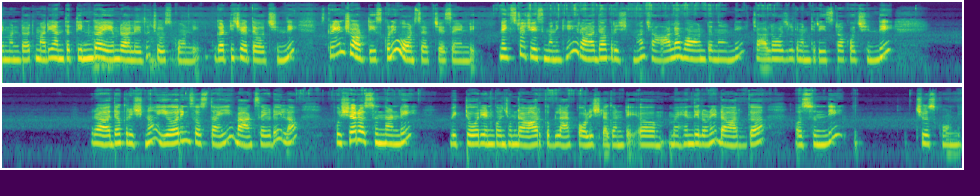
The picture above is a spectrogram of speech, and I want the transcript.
ఏమంటారు? మరి అంత థిన్గా ఏం రాలేదు. చూసుకోండి. గట్టి చేతే వచ్చింది. స్క్రీన్ షాట్ తీసుకుని వాట్సాప్ చేసేయండి. నెక్స్ట్ వచ్చేసి మనకి రాధాకృష్ణ. చాలా బాగుంటుందండి. చాలా రోజులకి మనకి రీస్టాక్ వచ్చింది. రాధాకృష్ణ ఇయర్ రింగ్స్ వస్తాయి. బ్యాక్ సైడ్ ఇలా పుషర్ వస్తుందండి. విక్టోరియన్ కొంచెం డార్క్ బ్లాక్ పాలిష్ లాగా అంటే మెహందీలోనే డార్క్గా వస్తుంది. చూసుకోండి.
